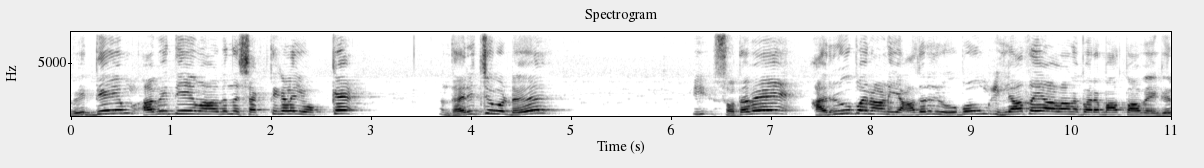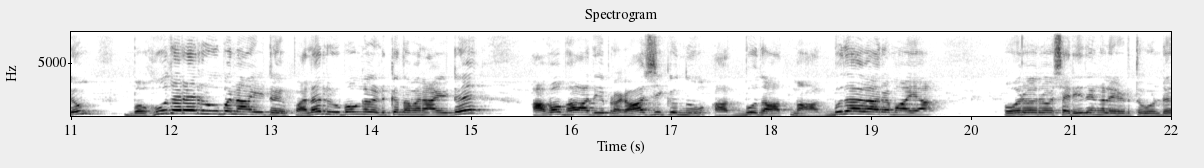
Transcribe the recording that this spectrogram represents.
വിദ്യയും അവിദ്യയുമാകുന്ന ശക്തികളെയൊക്കെ ധരിച്ചുകൊണ്ട് ഈ സ്വതവേ അരൂപനാണ് യാതൊരു രൂപവും ഇല്ലാത്തയാളാണ് പരമാത്മാവെങ്കിലും ബഹുതര രൂപനായിട്ട് പല രൂപങ്ങൾ എടുക്കുന്നവനായിട്ട് അവഭാതി പ്രകാശിക്കുന്നു. അത്ഭുതാത്മ അദ്ഭുതകാരമായ ഓരോരോ ശരീരങ്ങളെ എടുത്തുകൊണ്ട്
